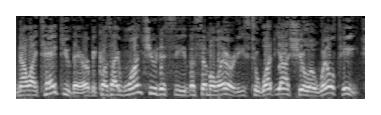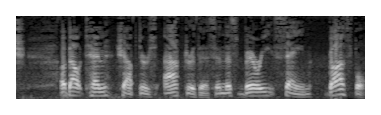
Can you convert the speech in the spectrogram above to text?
Now I take you there because I want you to see the similarities to what Yeshua will teach about 10 chapters after this in this very same gospel.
